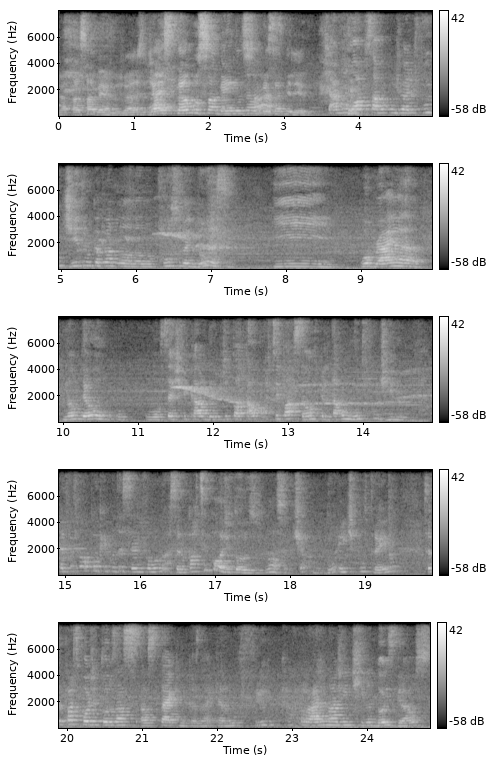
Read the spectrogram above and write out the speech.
Já tá sabendo, já, já estamos sabendo Nossa. sobre esse apelido. Thiago Lopes estava com o joelho fudido no, campeonato, no, no, no curso do Endurance e o Brian não deu o, certificado dele de total participação, porque ele estava muito fudido. Ele foi falar, pô, o que aconteceu? Ele falou, você não participou de todos os... Nossa, Thiago, doente por treino, você não participou de todas as, as técnicas, né? Que era no frio do caralho na Argentina, 2 graus.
